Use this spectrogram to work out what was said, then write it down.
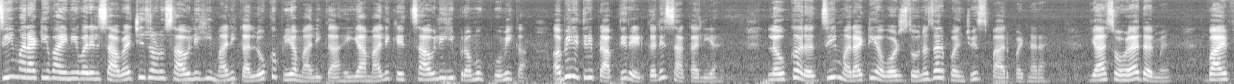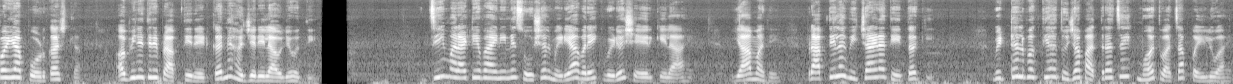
Zee Marathi वाहिनीवरील सावळ्याची जणू सावली ही मालिका लोकप्रिय मालिका आहे. या मालिकेत सावली ही प्रमुख भूमिका अभिनेत्री प्राप्ती रेडकरने साकारली आहे. लवकरच झी मराठी अवॉर्ड्स दोन हजार पंचवीस पार पडणार आहे. या सोहळ्यादरम्यान वायफळ या पॉडकास्टला अभिनेत्री प्राप्ती रेडकरने हजेरी लावली होती. झी मराठी वाहिनीने सोशल मीडियावर एक व्हिडिओ शेअर केला आहे. यामध्ये प्राप्तीला विचारण्यात येतं की विठ्ठल भक्ती हा तुझ्या पात्राचा एक महत्त्वाचा पैलू आहे.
